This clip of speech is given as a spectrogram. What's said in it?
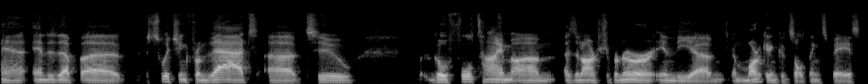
and ended up switching from that to go full time um, as an entrepreneur in the um, marketing consulting space.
